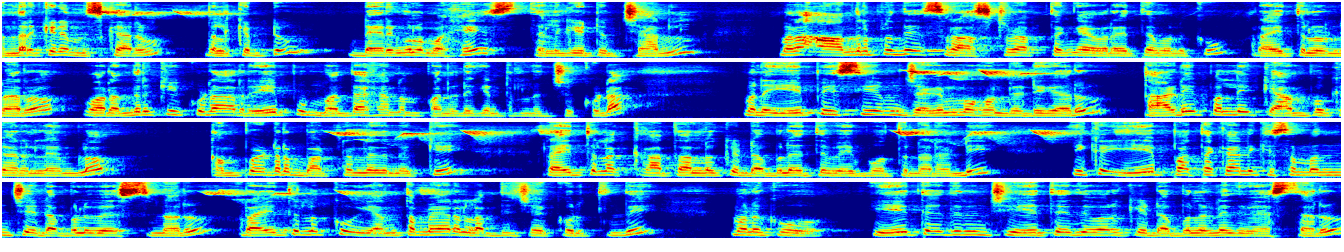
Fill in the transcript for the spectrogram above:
అందరికీ నమస్కారం. వెల్కమ్ టు డైరంగుల మహేష్ తెలుగు యూట్యూబ్ ఛానల్. మన ఆంధ్రప్రదేశ్ రాష్ట్ర వ్యాప్తంగా ఎవరైతే మనకు రైతులు ఉన్నారో వారందరికీ కూడా రేపు మధ్యాహ్నం పన్నెండు గంటల నుంచి కూడా మన ఏపీ సీఎం జగన్మోహన్ రెడ్డి గారు తాడేపల్లి క్యాంపు కార్యాలయంలో కంప్యూటర్ బటన్ అనేది నొక్కి రైతుల ఖాతాల్లోకి డబ్బులు అయితే వేయబోతున్నారండి. ఇక ఏ పథకానికి సంబంధించి డబ్బులు వేస్తున్నారు రైతులకు ఎంత మేర లబ్ధి చేకూరుతుంది మనకు ఏ తేదీ నుంచి ఏ తేదీ వరకు ఈ డబ్బులు అనేది వేస్తారు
